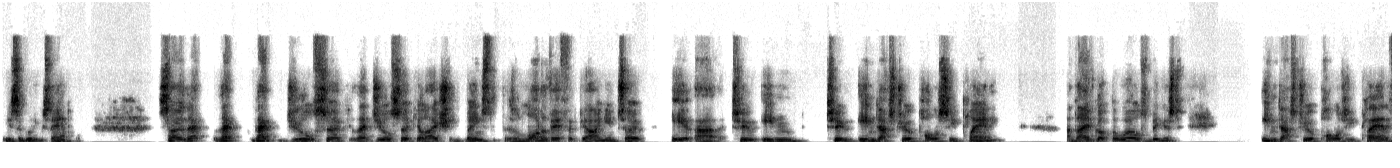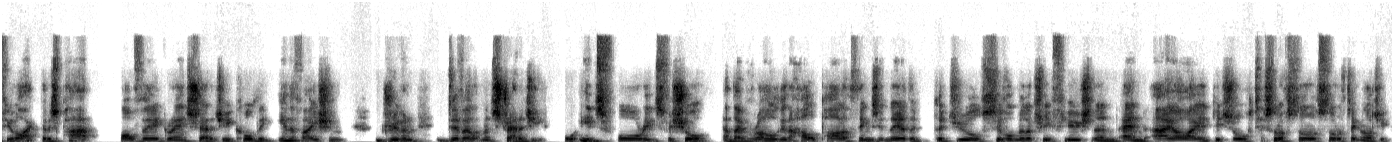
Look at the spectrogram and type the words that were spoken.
is a good example. So that that that dual circ- that dual circulation means that there's a lot of effort going into uh, to in to industrial policy planning, and they've got the world's biggest industrial policy plan, if you like, that is part of their grand strategy called the Innovation Driven Development Strategy, or IDS, or IDS for short. And they've rolled in a whole pile of things in there: the, the dual civil military fusion and, and AI and digital sort of sort of sort of technology,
